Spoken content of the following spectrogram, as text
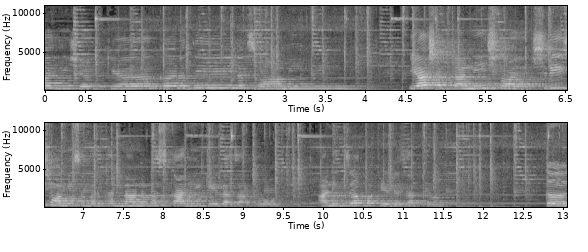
काही शक्य करतील स्वामी. या शब्दांनी श्वा श्री स्वामी समर्थांना नमस्कारही केला जातो आणि जप केलं जातं. तर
